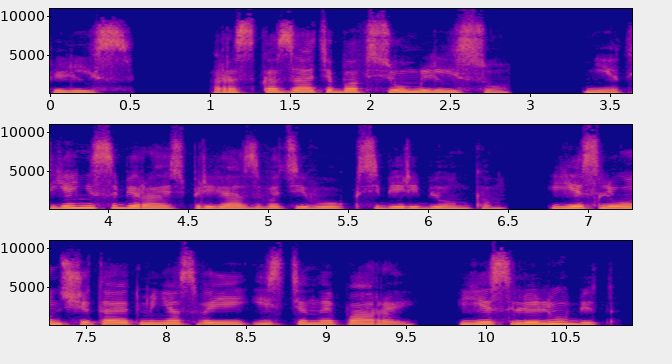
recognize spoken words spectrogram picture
Лис. Рассказать обо всем Лису. Нет, я не собираюсь привязывать его к себе ребенком. Если он считает меня своей истинной парой, если любит,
